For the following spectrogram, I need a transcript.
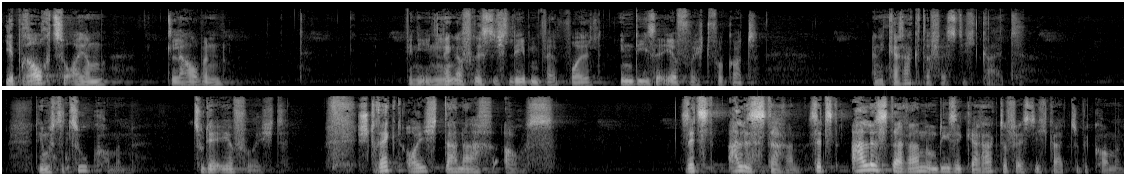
ihr braucht zu eurem Glauben, wenn ihr ihn längerfristig leben wollt, in dieser Ehrfurcht vor Gott, eine Charakterfestigkeit. Die muss dazukommen, zu der Ehrfurcht. Streckt euch danach aus. Setzt alles daran, setzt alles daran, um diese Charakterfestigkeit zu bekommen.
